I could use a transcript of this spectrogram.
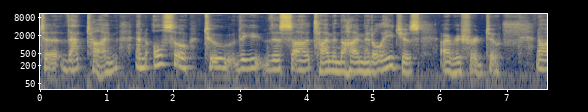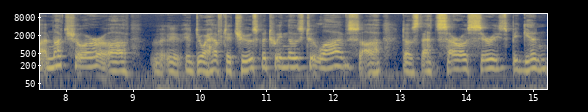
to that time and also to the this uh, time in the High Middle Ages I referred to. Now I'm not sure. Uh, do I have to choose between those two lives? Uh, does that Saros series begin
